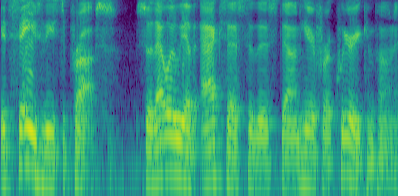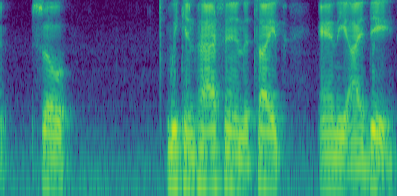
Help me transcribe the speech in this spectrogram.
it saves these to props. So that way we have access to this down here for a query component. So we can pass in the type and the ID.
